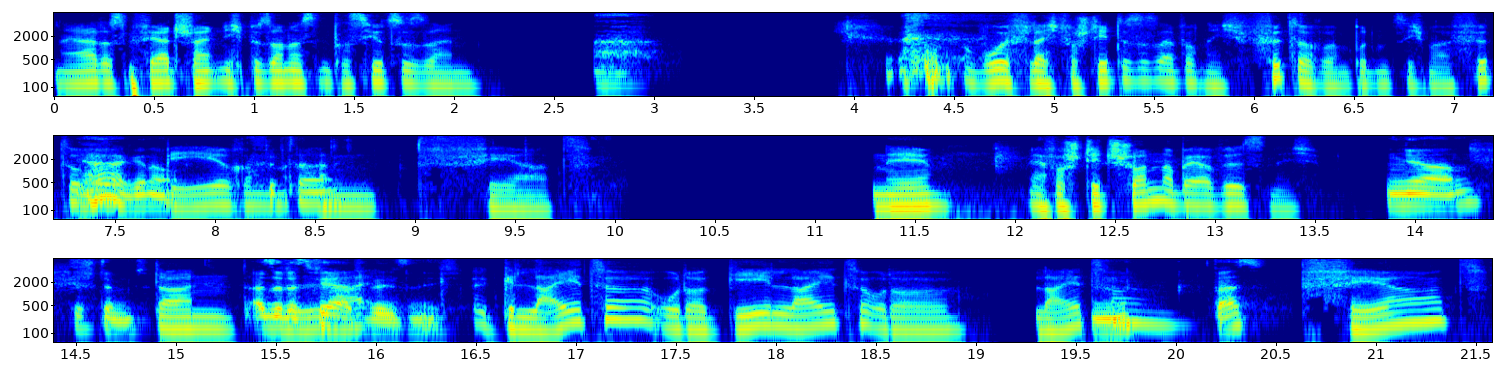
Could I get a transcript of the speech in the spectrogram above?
Naja, das Pferd scheint nicht besonders interessiert zu sein. Ah. Obwohl, vielleicht versteht es es einfach nicht. Füttere, benutze ich mal. Füttere Ja, genau. Bären Füttern. an Pferd. Nee, er versteht schon, aber er will es nicht. Ja, das stimmt. Dann Also das Pferd will es nicht. Geleite oder Geleite oder Leiter, Hm. Was? Pferd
